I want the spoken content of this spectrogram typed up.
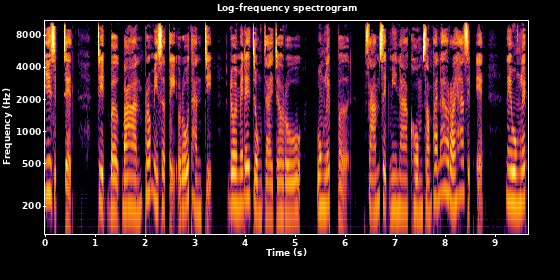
ยี่สิบเจ็ดจิตเบิกบาน เพราะมีสติรู้ทันจิต โดยไม่ได้จงใจจะรู้ วงเล็บเปิด30มีนาคม2551ในวงเล็บ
